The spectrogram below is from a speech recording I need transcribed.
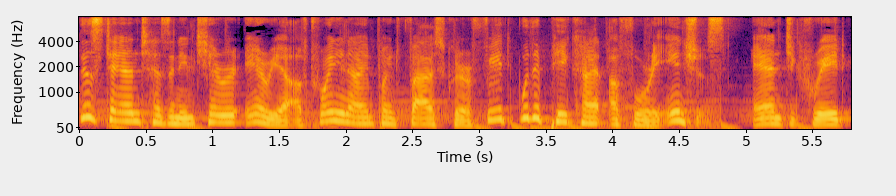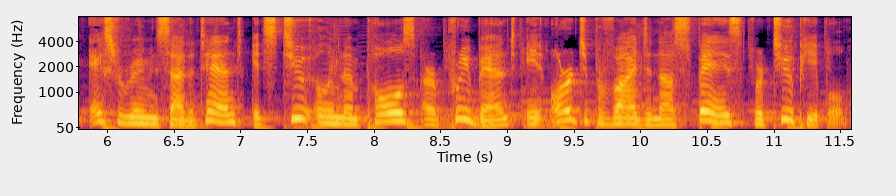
This tent has an interior area of 29.5 square feet with a peak height of 40 inches. And to create extra room inside the tent, its two aluminum poles are pre-bent in order to provide enough space for two people.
